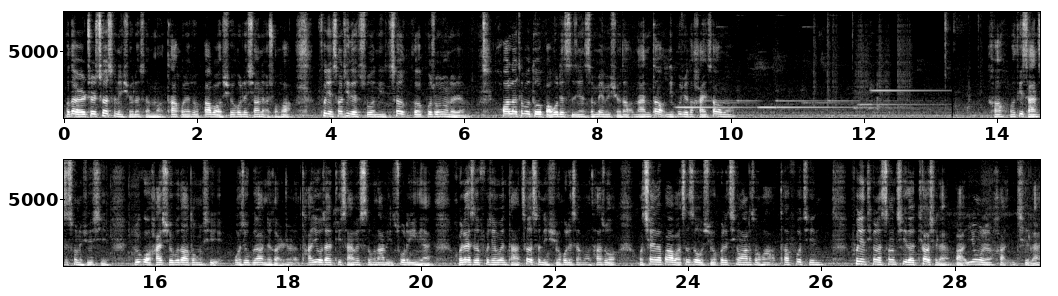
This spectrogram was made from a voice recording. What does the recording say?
我的儿子，这次你学了什么？”他回来说：“爸爸，我学会了小鸟说话。”父亲生气地说：“你这个不中用的人，花了这么多宝贵的时间，什么也没学到，难道你不觉得害臊吗？”好，我第三次送你学习。如果还学不到东西，我就不要你这个儿子了。他又在第三位师傅那里住了一年。回来时，父亲问他：“这次你学会了什么？”他说：“我亲爱的爸爸，这次我学会了青蛙的说话。”他父亲，父亲听了，生气地跳起来，把佣人喊起来，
